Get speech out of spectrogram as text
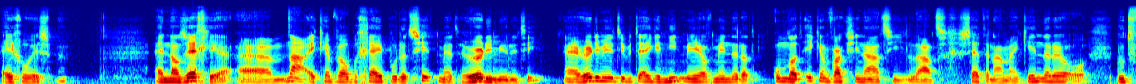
egoïsme. En dan zeg je, nou, ik heb wel begrepen hoe dat zit met herd immunity. herd immunity betekent niet meer of minder dat omdat ik een vaccinatie laat zetten aan mijn kinderen, doet 95%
